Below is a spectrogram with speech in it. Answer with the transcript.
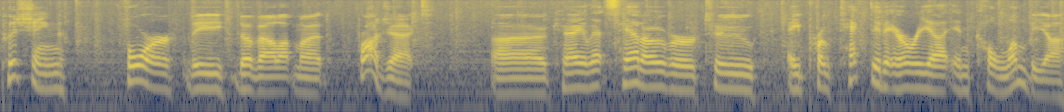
pushing for the development project. Okay, let's head over to a protected area in Colombia.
